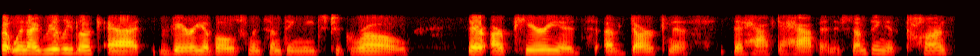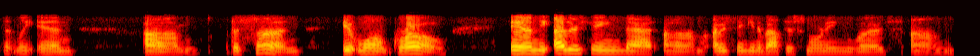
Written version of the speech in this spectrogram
But when I really look at variables when something needs to grow, there are periods of darkness that have to happen. If something is constantly in um, the sun, it won't grow. And the other thing that um, I was thinking about this morning was um,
